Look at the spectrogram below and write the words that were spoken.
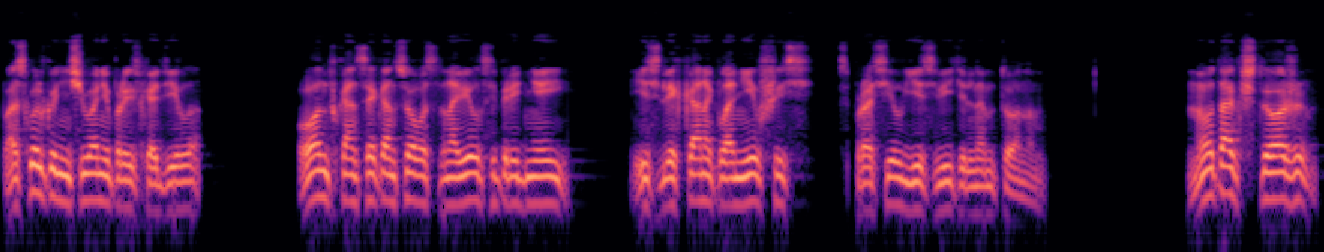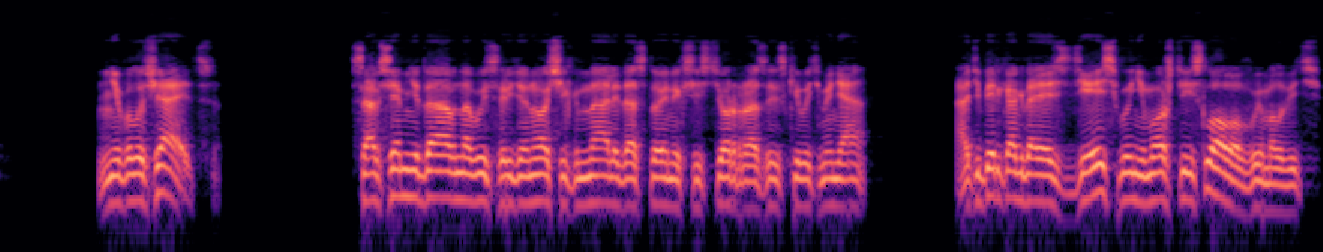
Поскольку ничего не происходило, он в конце концов остановился перед ней и, слегка наклонившись, спросил язвительным тоном. «Ну так что же? Не получается. Совсем недавно вы среди ночи гнали достойных сестер разыскивать меня, а теперь, когда я здесь, вы не можете и слова вымолвить».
